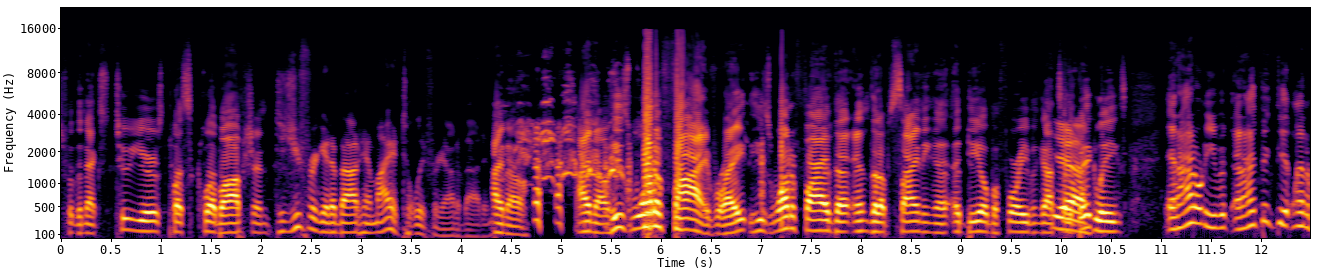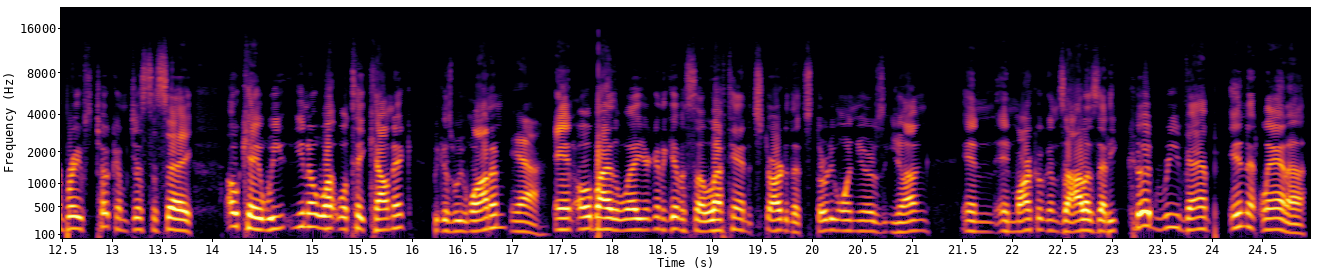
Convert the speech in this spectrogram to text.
for the next two years plus a club option. Did you forget about him? I had totally forgot about him. I know. I know. He's one of five, right? He's one of five that ended up signing a, a deal before he even got to the big leagues. And I don't even and I think the Atlanta Braves took him just to say, okay, we you know what, we'll take Kelenic because we want him. yeah. And oh, by the way, you're going to give us a left-handed starter that's 31 years young in in Marco Gonzalez that he could revamp in Atlanta.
